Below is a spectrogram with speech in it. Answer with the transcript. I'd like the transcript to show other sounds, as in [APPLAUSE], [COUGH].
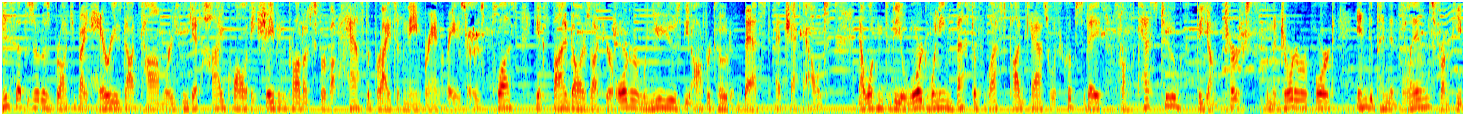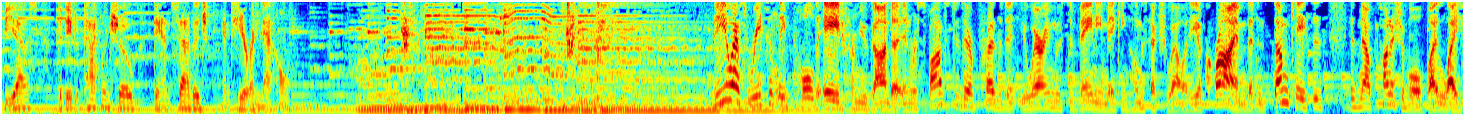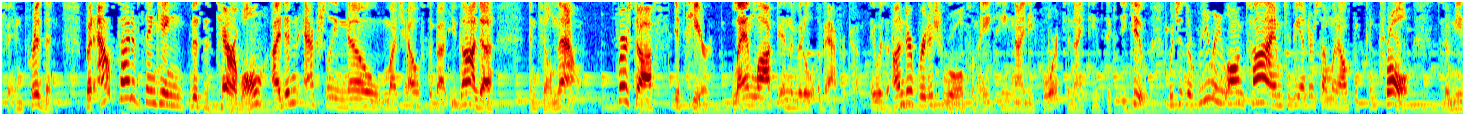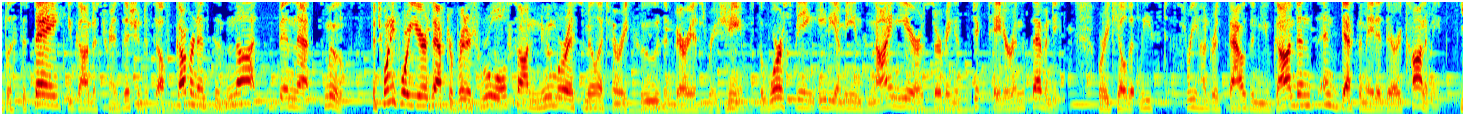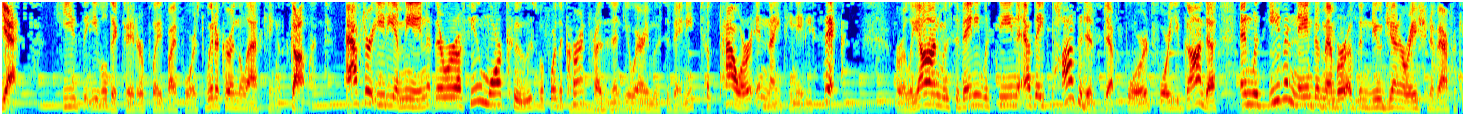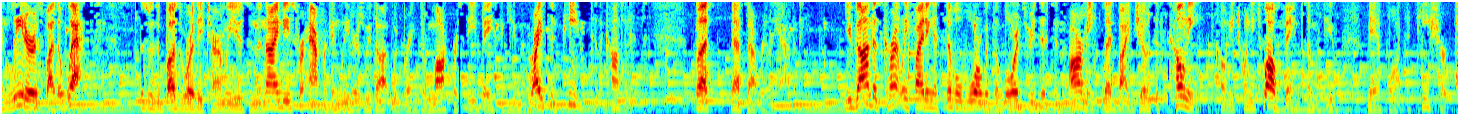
This episode is brought to you by Harry's.com, where you can get high quality shaving products for about half the price of name brand razors. Plus, get $5 off your order when you use the offer code BEST at checkout. Now, welcome to the award winning Best of Left podcast with clips today from Test Tube, The Young Turks, The Majority Report, Independent Lens from PBS, The David Pakman Show, Dan Savage, and Here and Now. The U.S. recently pulled aid from Uganda in response to their president Yoweri Museveni making homosexuality a crime that in some cases is now punishable by life in prison. But outside of thinking this is terrible, I didn't actually know much else about Uganda until now. First off, it's here, landlocked in the middle of Africa. It was under British rule from 1894 to 1962, which is a really long time to be under someone else's control. So needless to say, Uganda's transition to self-governance has not been that smooth. The 24 years after British rule saw numerous military coups in various regimes, the worst being Idi Amin's nine years serving as dictator in the 70s, where he killed at least 300,000 Ugandans and decimated their economy. Yes, he's the evil dictator played by Forest Whitaker in The Last King of Scotland. After Idi Amin, there were a few more coups before the current president, Yoweri Museveni, took power in 1986. Early on, Museveni was seen as a positive step forward for Uganda and was even named a member of the new generation of African leaders by the West. This was a buzzworthy term we used in the 90s for African leaders we thought would bring democracy, basic human rights, and peace to the continent. But that's not really happening. Uganda is currently fighting a civil war with the Lord's Resistance Army, led by Joseph Kony of Kony 2012 fame. Some of you may have bought a t-shirt.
